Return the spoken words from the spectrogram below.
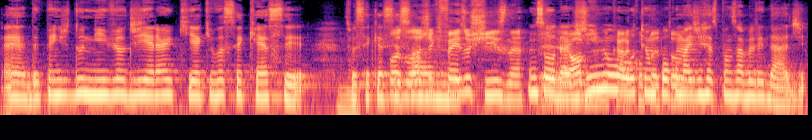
É, depende do nível de hierarquia que você quer ser. Se você quer Pô, ser só um, fez o X, né? um É que soldadinho cara ou tem um pouco mais de responsabilidade.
